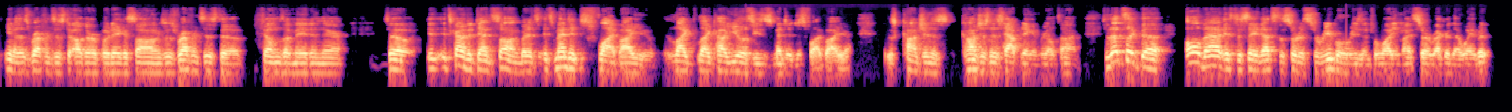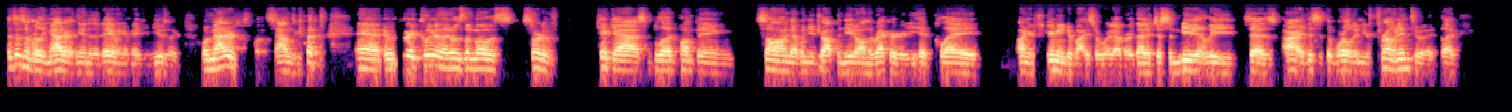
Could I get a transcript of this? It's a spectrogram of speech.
you know, there's references to other bodega songs. There's references to films I've made in there. So it, it's kind of a dense song, but it's it's meant to just fly by you, like like how Ulysses is meant to just fly by you. There's consciousness consciousness happening in real time. So that's like the all that is to say that's the sort of cerebral reason for why you might start a record that way. But that doesn't really matter at the end of the day when you're making music. What matters is what sounds good. And it was very clear that it was the most sort of kick ass, blood pumping song that when you drop the needle on the record or you hit play on your streaming device or whatever, that it just immediately says, All right, this is the world and you're thrown into it. Like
